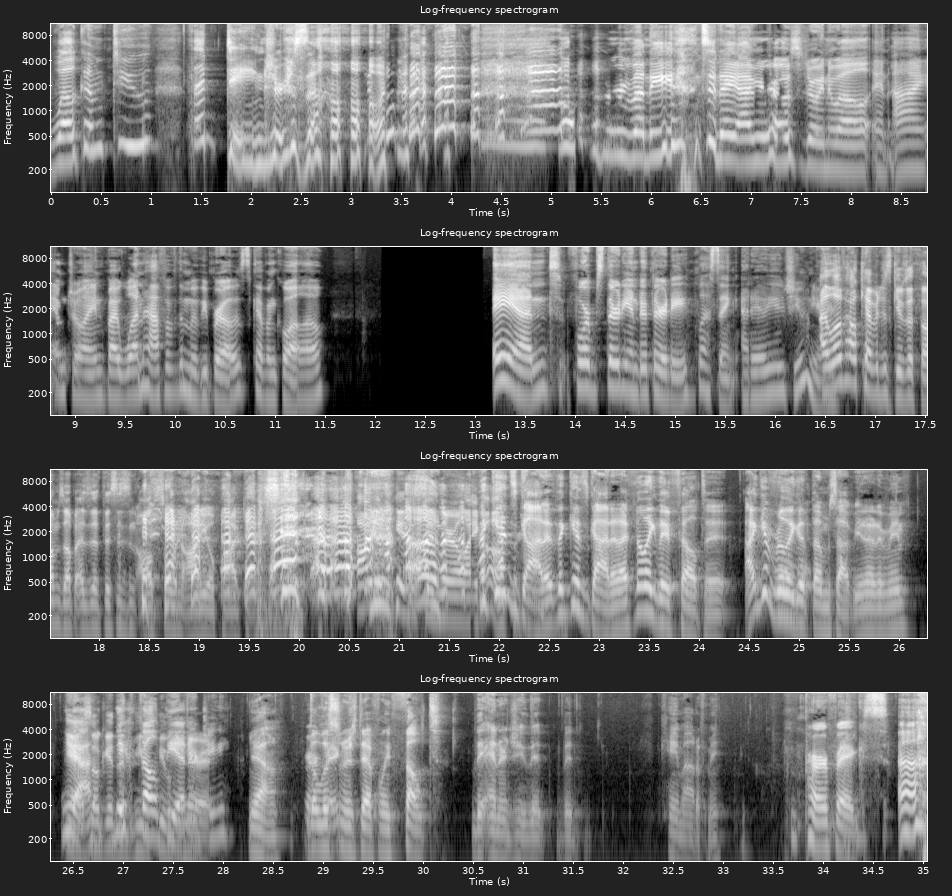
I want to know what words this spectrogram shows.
Welcome to the danger zone. everybody. Today I'm your host, Joey Noelle, and I am joined by one half of the movie bros, Kevin Coelho. And Forbes 30 under 30, blessing Adeoye Jr. I love how Kevin just gives a thumbs up as if this isn't also an audio podcast. All the kids sitting there like, the oh. kids got it. The kids got it. I feel like they felt it. I give really good thumbs up. You know what I mean? Yeah, so good they that felt the can hear it. energy. Yeah. The listeners definitely felt the energy that that came out of me. Perfect. Um,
